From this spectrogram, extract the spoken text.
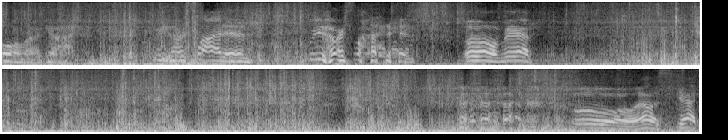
oh my gosh. We are sliding. We are sliding. Oh man. Oh, that was sketch.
